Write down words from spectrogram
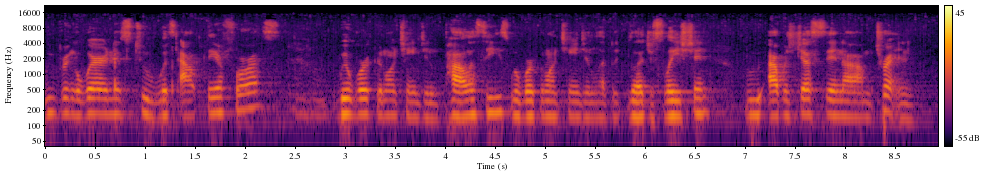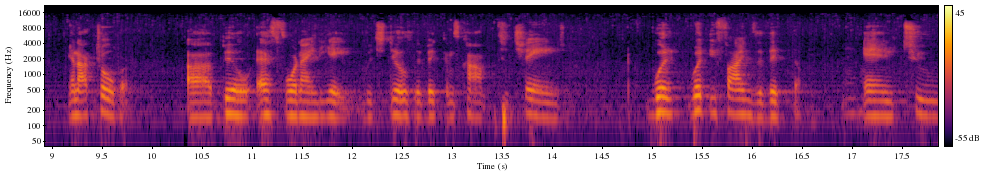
we bring awareness to what's out there for us. We're working on changing policies. We're working on changing le- legislation. We- I was just in um, Trenton in October, uh, Bill S four ninety eight, which deals with victims' comp to change what what defines a victim, and to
